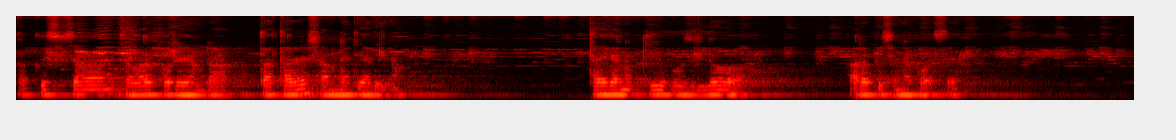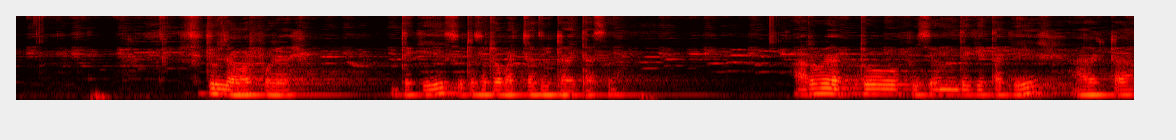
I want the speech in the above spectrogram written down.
কিছু যাওয়া যাওয়ার পরে আমরা তাতারের সামনে দিয়া দিলাম। তাই কেন কি বুঝলো, আরও পিছনে পড়ছে। কিছু দূর যাওয়ার পরে দেখি ছোট ছোট বাচ্চা দুইটা আইতাছে। আরও একটু পিছন দিকে তাকি আর একটা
